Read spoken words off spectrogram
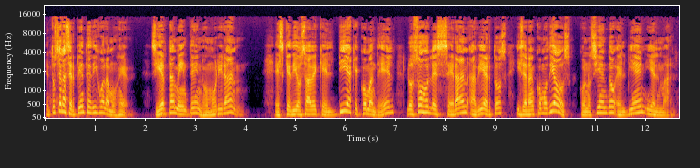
Entonces la serpiente dijo a la mujer, ciertamente no morirán. Es que Dios sabe que el día que coman de él, los ojos les serán abiertos y serán como Dios, conociendo el bien y el mal.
